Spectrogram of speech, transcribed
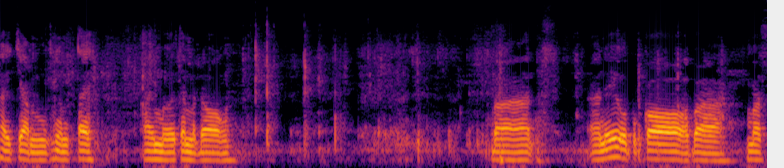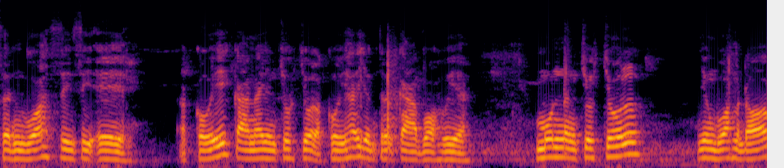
ហើយចាំខ្ញុំតេស្តឲ្យមើលតែម្ដងបាទអានេះឧបករណ៍បាទម៉ាស៊ីនវាស់ CCA អាគុយកាលណាយើងជួសជុលអាគុយហើយយើងត្រូវការវាស់វាមុននឹងជួសជុលយើងវាស់ម្ដង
